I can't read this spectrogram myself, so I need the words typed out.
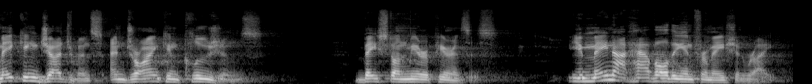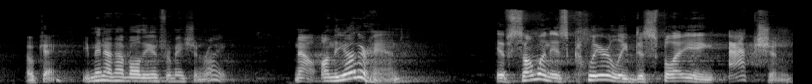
making judgments and drawing conclusions based on mere appearances. You may not have all the information right, okay? You may not have all the information right. Now, on the other hand, if someone is clearly displaying action,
